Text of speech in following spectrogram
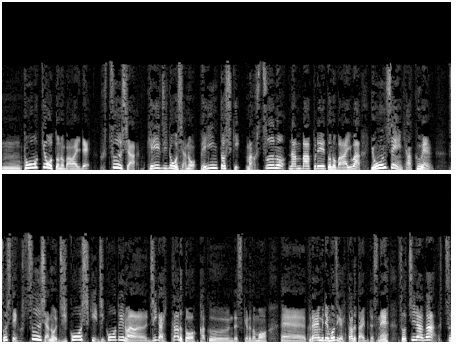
うん、東京都の場合で、普通車、軽自動車のペイント式、まあ普通のナンバープレートの場合は4100円。そして普通車の時光式、時光というのは字が光ると書くんですけれども、えー、暗闇で文字が光るタイプですね。そちらが普通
